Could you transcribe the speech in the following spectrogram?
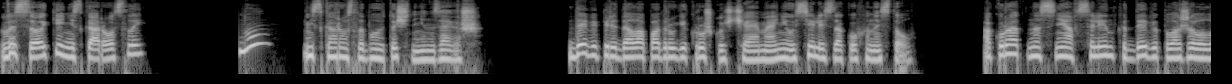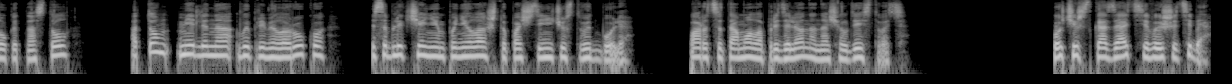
«Высокий, низкорослый?» «Ну, низкорослым его точно не назовешь». Дебби передала подруге кружку с чаем, и они уселись за кухонный стол. Аккуратно сняв слинг, Дебби положила локоть на стол, потом медленно выпрямила руку и с облегчением поняла, что почти не чувствует боли. Парацетамол определенно начал действовать. «Хочешь сказать, выше тебя?»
